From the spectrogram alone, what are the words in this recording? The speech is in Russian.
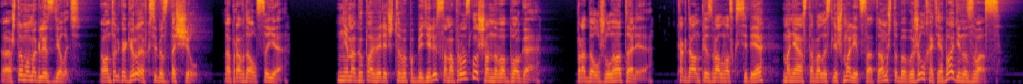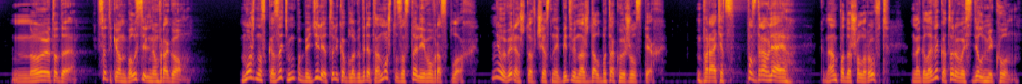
«А что мы могли сделать? Он только героев к себе затащил», — оправдался я. «Не могу поверить, что вы победили самопровозглашенного бога», — продолжила Наталья. «Когда он призвал вас к себе, мне оставалось лишь молиться о том, чтобы выжил хотя бы один из вас». «Ну это да. все таки он был сильным врагом». Можно сказать, мы победили только благодаря тому, что застали его врасплох. Не уверен, что в честной битве нас ждал бы такой же успех. «Братец, поздравляю!» К нам подошёл Руфт, на голове которого сидел Микун.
